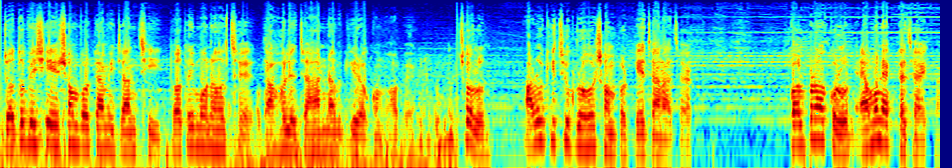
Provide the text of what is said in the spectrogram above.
যত বেশি এ সম্পর্কে আমি জানছি, ততই মনে হচ্ছে তাহলে জাহার নাম কীরকম হবে। চলুন, আরও কিছু গ্রহ সম্পর্কে জানা যাক। কল্পনা করুন, এমন একটা জায়গা,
